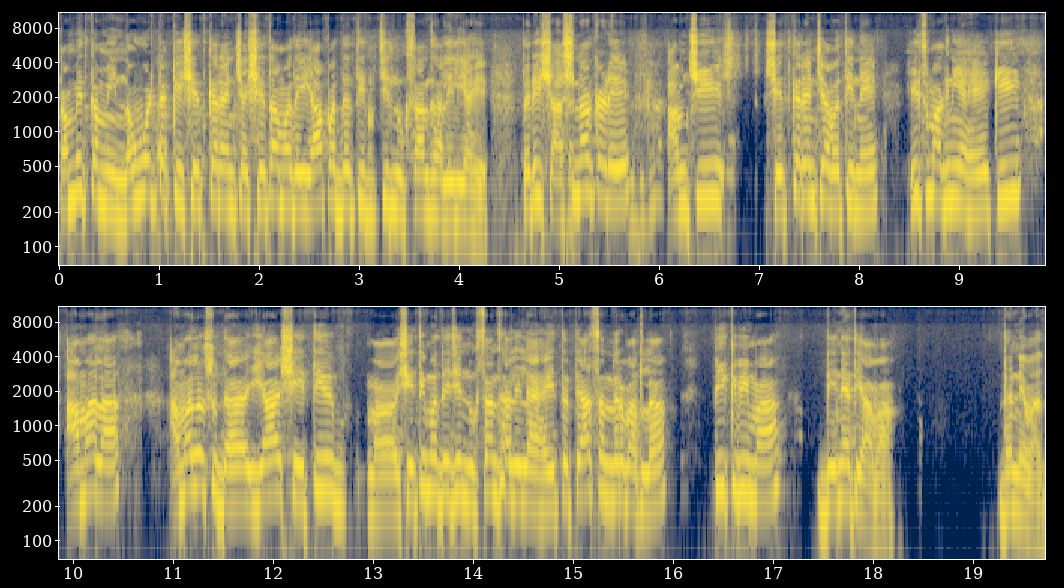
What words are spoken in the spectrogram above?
कमीत कमी नव्वद टक्के शेतकऱ्यांच्या शेतामध्ये या पद्धतीची नुकसान झालेली आहे. तरी शासनाकडे आमची शेतकऱ्यांच्या वतीने हीच मागणी आहे की आम्हाला आम्हाला सुद्धा या शेती शेतीमध्ये जे नुकसान झालेलं आहे तर त्या संदर्भातला पीक विमा देण्यात यावा. धन्यवाद.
